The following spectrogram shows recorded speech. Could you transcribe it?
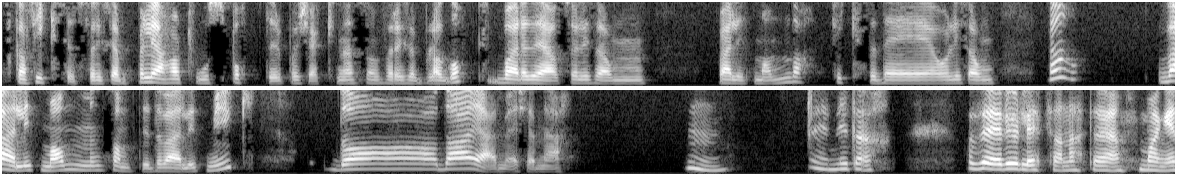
skal fikses, f.eks. Jeg har to spotter på kjøkkenet som f.eks. har gått. Bare det å liksom være litt mann, da. Fikse det og liksom Ja, være litt mann, men samtidig være litt myk. Da, da er jeg med, kjenner jeg. mm, enig der. Og så er det jo litt sånn at det, mange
